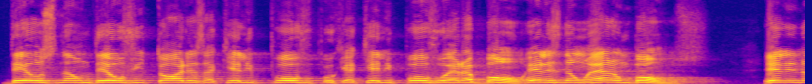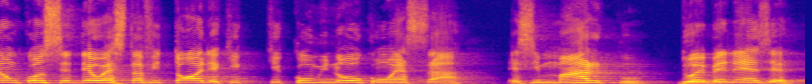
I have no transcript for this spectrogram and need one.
Deus não deu vitórias àquele povo porque aquele povo era bom, eles não eram bons. Ele não concedeu esta vitória que, que culminou com essa, esse marco do Ebenezer.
